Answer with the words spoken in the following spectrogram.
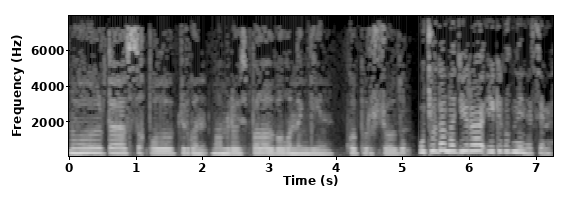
Мурда ысык болуп жүргөн мамилебиз балалуу болгондон кийин көп урушчу болдук. Учурда надира эки кыздын энеси.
